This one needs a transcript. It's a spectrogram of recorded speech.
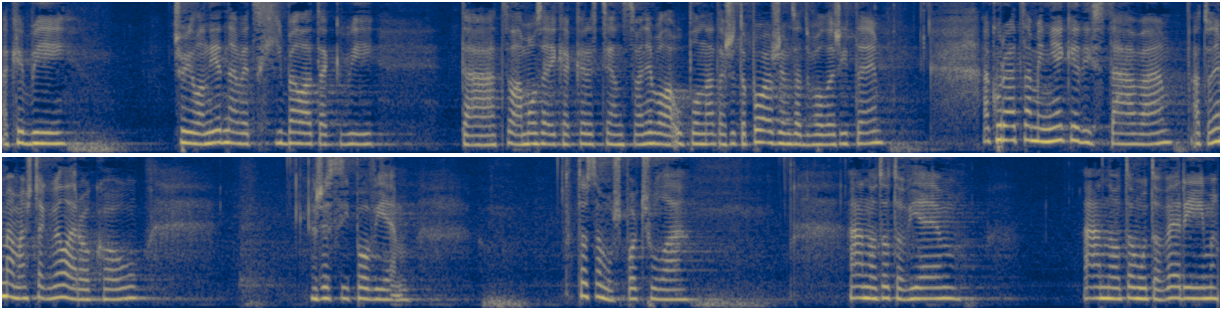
A keby čo je len jedna vec chýbala, tak by tá celá mozaika kresťanstva nebola úplná, takže to považujem za dôležité. Akurát sa mi niekedy stáva, a to nemám až tak veľa rokov, že si poviem, to som už počula, áno, toto viem, áno, tomuto verím,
